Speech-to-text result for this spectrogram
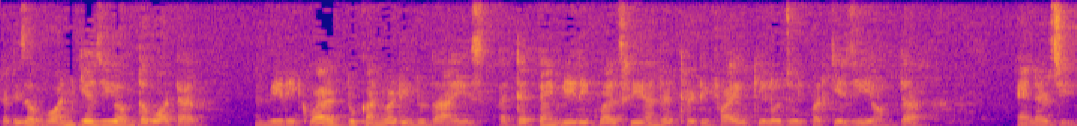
That is a 1 kg of the water and we required to convert into the ice. At that time we require 335 kilojoule per kg of the energy.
